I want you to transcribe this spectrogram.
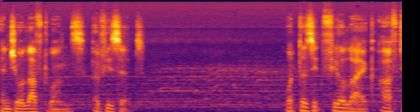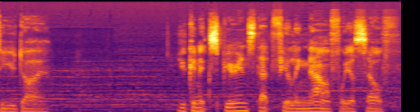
and your loved ones a visit. What does it feel like after you die? You can experience that feeling now for yourself.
